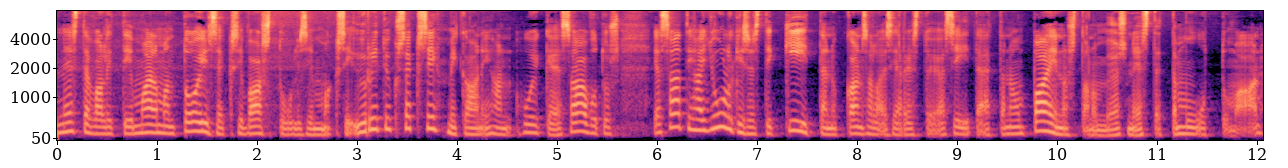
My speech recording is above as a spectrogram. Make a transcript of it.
Neste valittiin maailman toiseksi vastuullisimmaksi yritykseksi, mikä on ihan huikea saavutus. Ja sä oot ihan julkisesti kiittänyt kansalaisjärjestöjä siitä, että ne on painostanut myös Nestettä muuttumaan.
